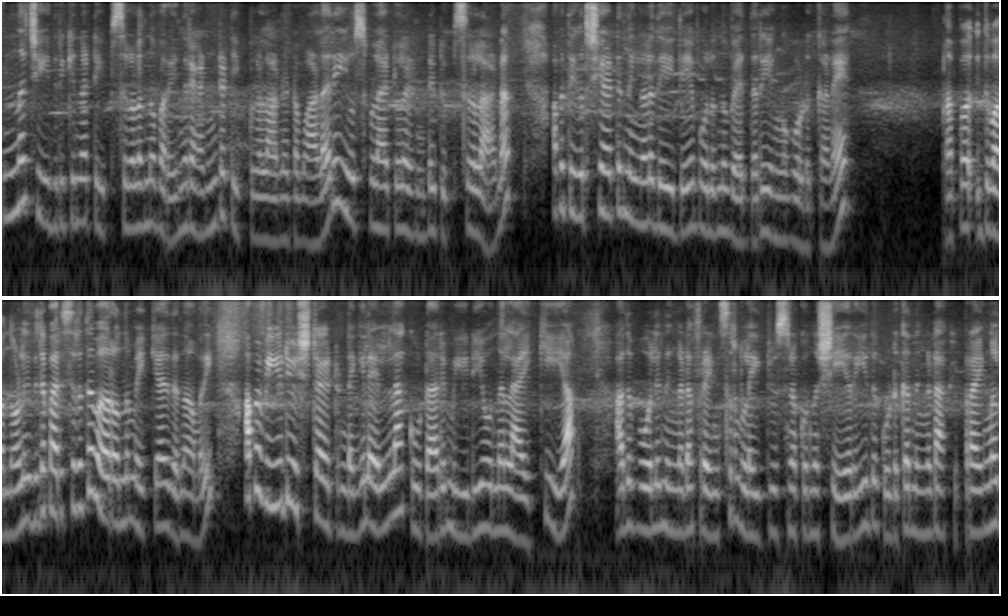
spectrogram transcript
ഇന്ന് ചെയ്തിരിക്കുന്ന ടിപ്സുകളെന്ന് പറയുന്ന രണ്ട് ടിപ്പുകളാണ് കേട്ടോ വളരെ യൂസ്ഫുൾ ആയിട്ടുള്ള രണ്ട് ടിപ്സുകളാണ്. അപ്പോൾ തീർച്ചയായിട്ടും നിങ്ങളിത് ഇതേപോലെ ഒന്ന് വെതറി അങ്ങ് കൊടുക്കണേ. അപ്പോൾ ഇത് വന്നോളൂ. ഇതിന്റെ പരിസരത്ത് വേറെ ഒന്നും വയ്ക്കാതിരുന്നാൽ മതി. അപ്പോൾ വീഡിയോ ഇഷ്ടമായിട്ടുണ്ടെങ്കിൽ എല്ലാ കൂട്ടുകാരും വീഡിയോ ഒന്ന് ലൈക്ക് ചെയ്യുക. അതുപോലെ നിങ്ങളുടെ ഫ്രണ്ട്സും റിലേറ്റീവ്സിനൊക്കെ ഒന്ന് ഷെയർ ചെയ്ത് കൊടുക്കുക. നിങ്ങളുടെ അഭിപ്രായങ്ങൾ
